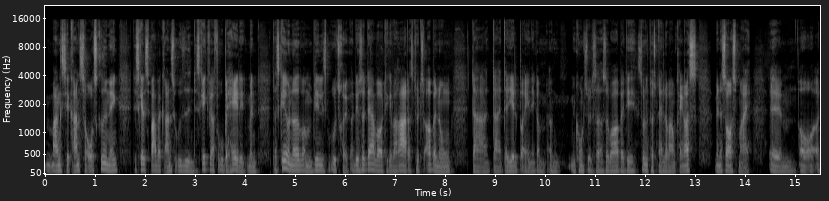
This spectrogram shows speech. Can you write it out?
mange siger grænseoverskridende, ikke? det skal altså bare være grænseudvidende. Det skal ikke være for ubehageligt, men der sker jo noget, hvor man bliver lidt ligesom utryg, og det er jo så der, hvor det kan være rart at støtte sig op af nogen, der, der, der hjælper en. Ikke? Og, og min kone støtter sig så bare op af det sundhedspersonale, der var omkring os, men så også mig. Øhm, og, og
